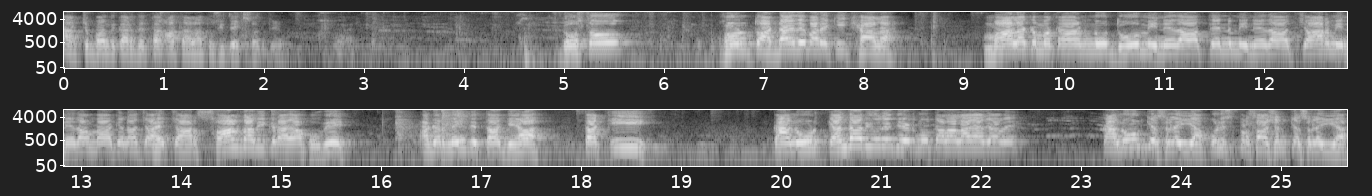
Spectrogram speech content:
ਘਰ 'ਚ ਬੰਦ ਕਰ ਦਿੱਤਾ। ਆ ਤਾਲਾ ਤੁਸੀਂ ਦੇਖ ਸਕਦੇ ਹੋ। ਦੋਸਤੋ, ਹੁਣ ਤੁਹਾਡਾ ਇਹਦੇ ਬਾਰੇ ਕੀ ਖਿਆਲ ਹੈ? ਮਾਲਕ ਮਕਾਨ ਨੂੰ 2 ਮਹੀਨੇ ਦਾ 3 ਮਹੀਨੇ ਦਾ 4 ਮਹੀਨੇ ਦਾ, ਮੈਂ ਕਹਿੰਦਾ ਚਾਹੇ 4 ਸਾਲ ਦਾ ਵੀ ਕਿਰਾਇਆ ਹੋਵੇ, ਅਗਰ ਨਹੀਂ ਦਿੱਤਾ ਗਿਆ, ਤਾਂ ਕੀ ਕਾਨੂੰਨ ਕਹਿੰਦਾ ਵੀ ਉਹਦੇ ਗੇਟ ਨੂੰ ਤਾਲਾ ਲਾਇਆ ਜਾਵੇ। ਕਾਨੂੰਨ ਕਿਸ ਲਈ ਆ? ਪੁਲਿਸ ਪ੍ਰਸ਼ਾਸਨ ਕਿਸ ਲਈ ਆ?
